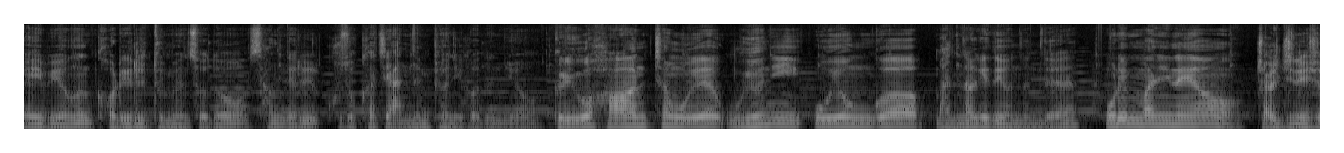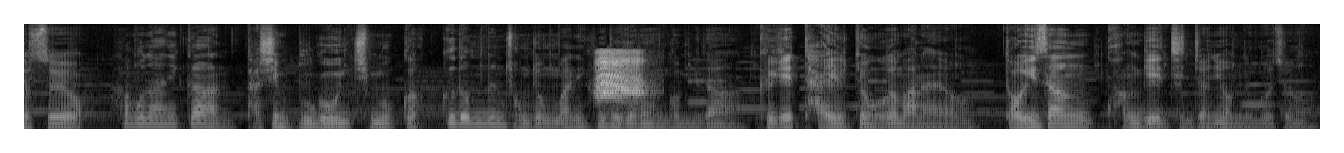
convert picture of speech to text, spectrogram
AB형은 거리를 두면서도 상대를 구속하지 않는 편이거든요. 그리고 한참 후에 우연히 O형과 만나게 되었는데 오랜만이네요. 잘 지내셨어요? 하고 나니까 다시 무거운 침묵과 끝없는 정적만이 흐르더라는 겁니다. 그게 다일 경우가 많아요. 더 이상 관계의 진전이 없는 거죠.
